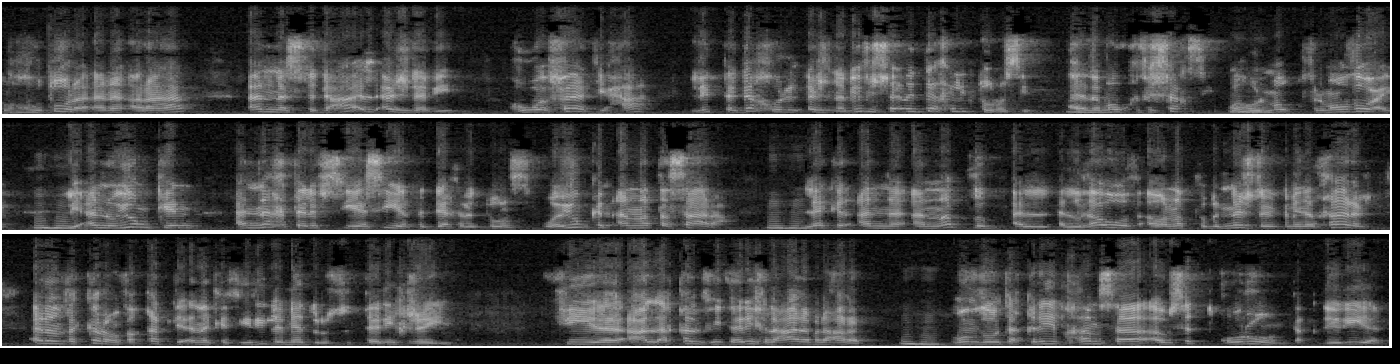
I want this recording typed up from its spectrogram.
الخطورة أنا أراها أن استدعاء الأجنبي هو فاتحة للتدخل الأجنبي في الشأن الداخلي التونسي. هذا موقفي الشخصي وهو الموقف الموضوعي. لأنه يمكن أن نختلف سياسيا في الداخل التونسي ويمكن أن نتصارع. لكن ان أن نطلب الغوث أو نطلب النجدة من الخارج أنا اذكرهم فقط لأن كثيرين لم يدرسوا التاريخ جيد. في على الأقل في تاريخ العالم العربي. منذ تقريبا خمسة أو ست قرون تقديريا.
